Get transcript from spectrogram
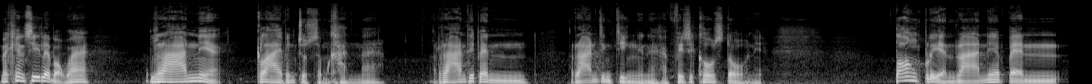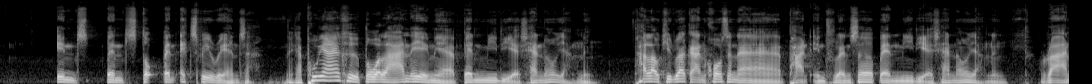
McKinsey เลยบอกว่าร้านเนี่ยกลายเป็นจุดสำคัญมาก ร้านที่เป็นร้านจริงๆเนี่ยนะครับ physical store เนี่ยต้องเปลี่ยนร้านเนี่ยเป็น in เป็น sto- เป็น experience นะครับพูดง่ายก็คือตัวร้านเองเนี่ยเป็น media channel อย่างหนึ่ง ถ้าเราคิดว่าการโฆษณาผ่านอินฟลูเอนเซอร์เป็นมีเดียช n น e l อย่างหนึ่งร้าน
